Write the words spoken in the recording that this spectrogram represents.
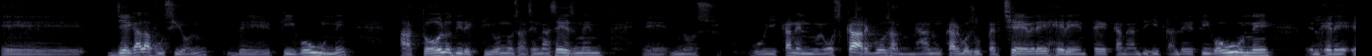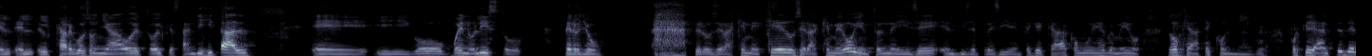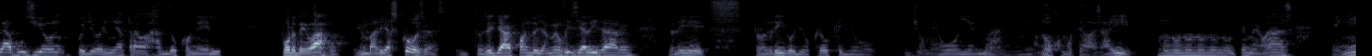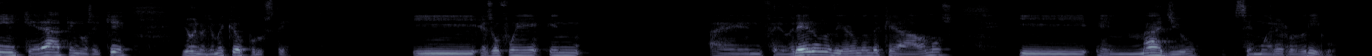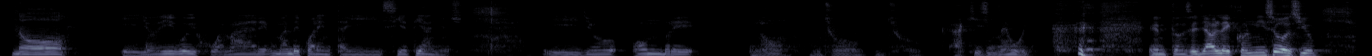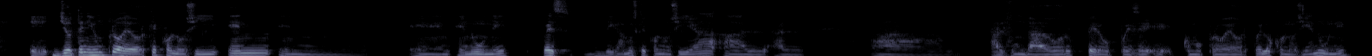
eh, llega la fusión de Tigo Une, a todos los directivos nos hacen assessment, eh, nos ubican en nuevos cargos, a mí me dan un cargo súper chévere, gerente de canal digital de Tigo Une, el, el, cargo soñado de todo el que está en digital, eh, y digo, bueno, listo, pero yo, ah, pero ¿será que me quedo? ¿Será que me voy? Entonces me dice el vicepresidente que queda como jefe, me dijo, no, quédate conmigo, porque antes de la fusión, pues yo venía trabajando con él por debajo en varias cosas. Entonces ya cuando ya me oficializaron, yo le dije, Rodrigo, yo creo que yo, yo me voy, hermano. Me dijo, no, ¿cómo te vas a ir? No, no, no, no, no, no te me vas, vení, quédate, no sé qué. Yo, bueno, yo me quedo por usted. Y eso fue en, en febrero, nos dijeron dónde quedábamos, y en mayo se muere Rodrigo. No. Y yo digo, hijo de madre, un man de 47 años. Y yo, hombre, no, yo, yo, aquí sí me voy. Entonces ya hablé con mi socio. Eh, yo tenía un proveedor que conocí en en, UNE, pues digamos que conocía al, al, fundador, pero pues eh, eh, como proveedor pues lo conocí en UNE.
